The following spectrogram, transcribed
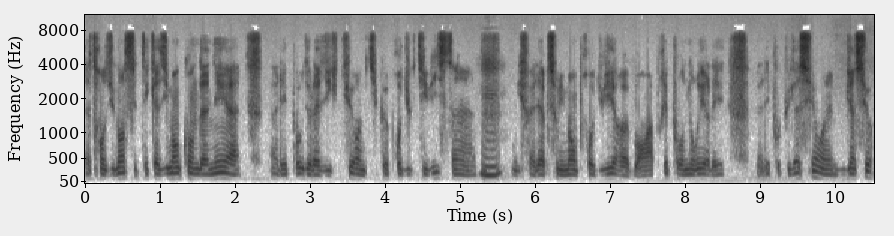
la transhumance était quasiment condamnée à, à l'époque de la victoire un petit peu productiviste, hein, mmh. où il fallait absolument produire, bon, après pour nourrir les, les populations, hein, bien sûr.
